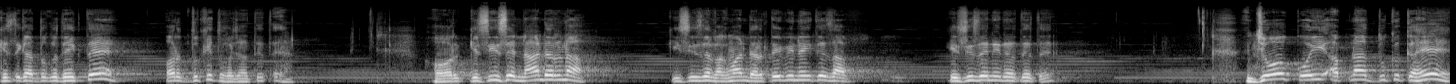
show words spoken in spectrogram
किसी का दुख देखते और दुखित हो जाते थे। और किसी से ना डरना, किसी से भगवान डरते भी नहीं थे साहब। किसी से नहीं डरते थे। जो कोई अपना दुख कहे,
